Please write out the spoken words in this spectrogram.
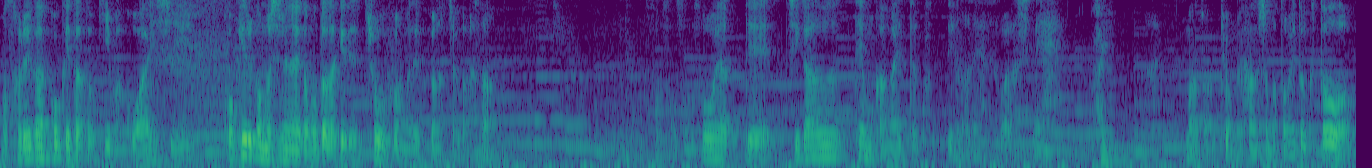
もうそれがこけた時は怖いしこけるかもしれないと思っただけで超不安がでかくなっちゃうからさ、うん、そうそうそう。そうやって違う手も考えておくっていうのはね素晴らしいね。はい。まあ、今日の話をまとめておくと、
